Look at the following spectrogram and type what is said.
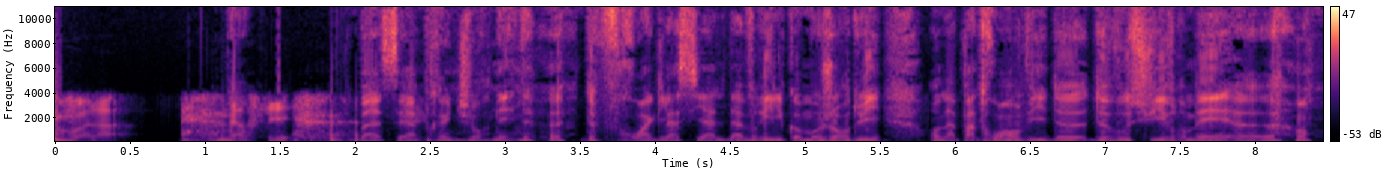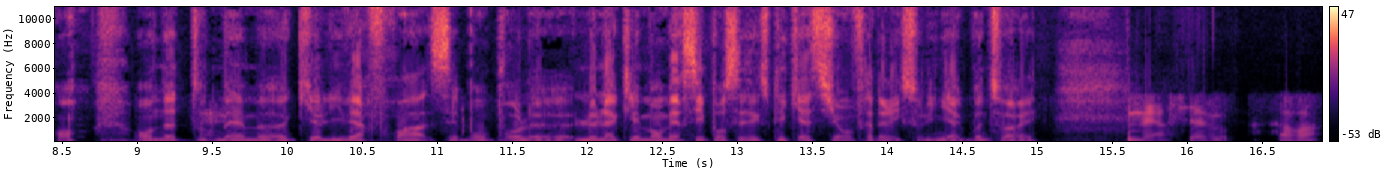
Voilà. Merci. Bah, c'est après une journée de, de froid glacial d'avril comme aujourd'hui. On n'a pas trop envie de, de vous suivre, mais euh, on note tout de même euh, que l'hiver froid, c'est bon pour le, le lac Léman. Merci pour ces explications, Frédéric Soulignac. Bonne soirée. Merci à vous. 好吧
